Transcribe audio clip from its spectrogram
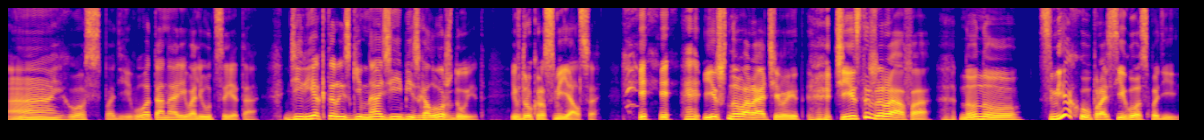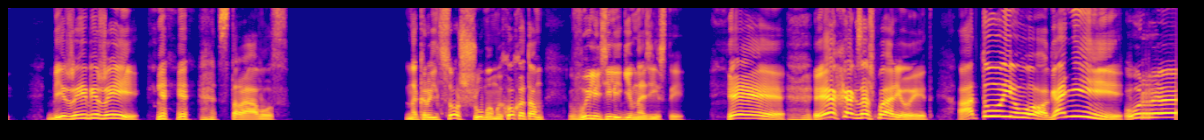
«Ай, господи, вот она революция-то! Директор из гимназии без галош дует!» И вдруг рассмеялся. «Хе-хе, ишь наворачивает! Чисто жирафа! Ну-ну! Смеху, прости господи! Бежи, бежи! Стравус!» На крыльцо с шумом и хохотом вылетели гимназисты. «Э, эх, как зашпаривает! А ту его, гони! Ура!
